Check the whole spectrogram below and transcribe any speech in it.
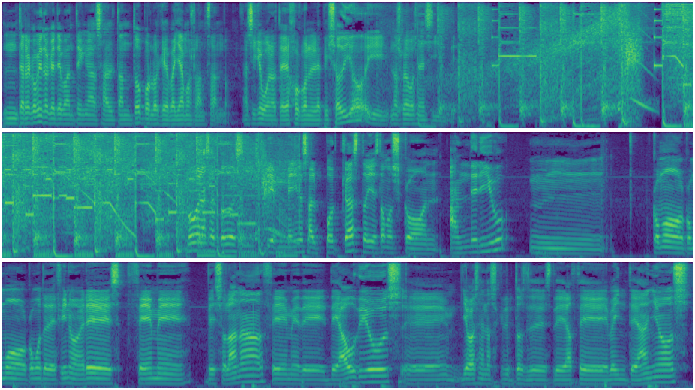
mm, te recomiendo que te mantengas al tanto por lo que vayamos lanzando. Así que bueno, te dejo con el episodio y nos vemos en el siguiente. Muy buenas a todos y bienvenidos al podcast. Hoy estamos con Andrew. Mm, ¿Cómo, cómo, cómo te defino? ¿Eres CM de Solana, CM de, de Audios? Eh, ¿Llevas en las criptos desde hace 20 años?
